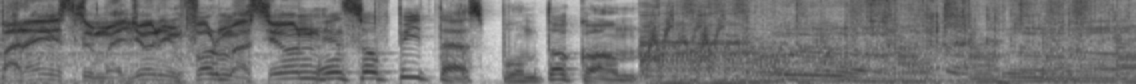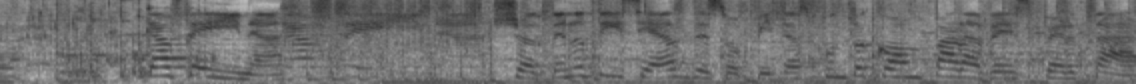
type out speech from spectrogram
Para esto y mayor información en sopitas.com. Cafeína. Shot de noticias de sopitas.com para despertar.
